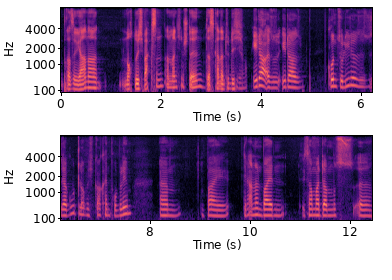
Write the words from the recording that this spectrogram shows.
Brasilianer noch durchwachsen an manchen Stellen. Das kann natürlich Eda, also Eda grundsolide, sehr gut, glaube ich, gar kein Problem. Ähm, bei den anderen beiden, ich sag mal, da muss, äh,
